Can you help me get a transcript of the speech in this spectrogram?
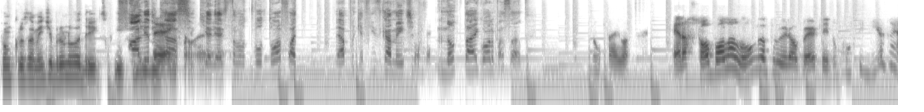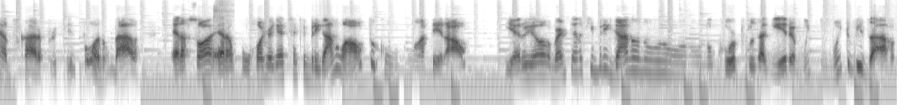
Com um cruzamento de Bruno Rodrigues. Falha do É, Cássio, então, é. que aliás tava- voltou a falhar porque fisicamente não tá igual no passado. não tá igual. Era só bola longa pro Yuri Alberto e não conseguia ganhar dos caras, porque, pô, não dava. Era só, era o Roger Guedes tinha que brigar no alto com, com o lateral e era o Yuri Alberto tendo que brigar no, no, no corpo do zagueiro. É muito, muito bizarro.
